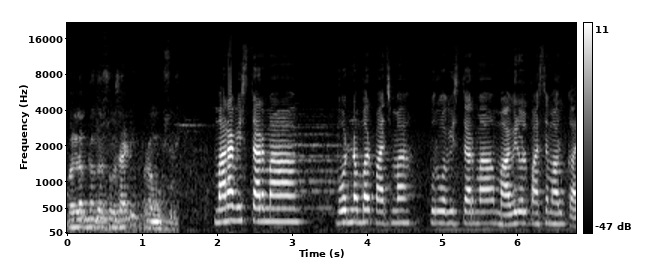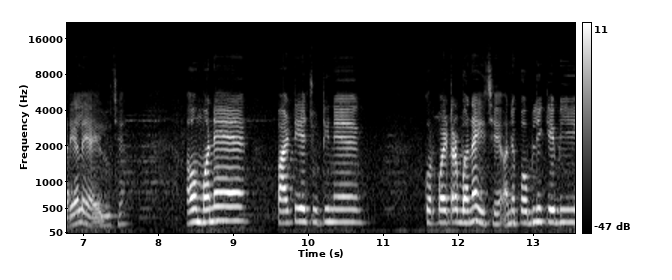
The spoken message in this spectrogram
વલ્લભનગર સોસાયટી પ્રમુખ છે. મારા વિસ્તારમાં વોર્ડ નંબર પાંચમાં પૂર્વ વિસ્તારમાં મહાવીરોલ પાસે મારું કાર્યાલય આવેલું છે. હવે મને પાર્ટીએ ચૂંટીને કોર્પોરેટર બનાવી છે અને પબ્લિકે બી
